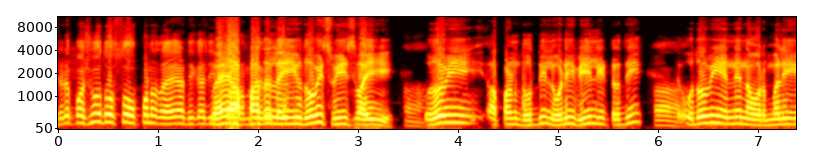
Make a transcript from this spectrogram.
ਜਿਹੜੇ ਪਸ਼ੂ ਆ ਦੋਸਤੋ ਓਪਨ ਰਹੇ ਆ ਠੀਕ ਆ ਜੀ ਵੈਸੇ ਆਪਾਂ ਤਾਂ। ਲਈ ਉਦੋਂ ਵੀ ਸੂਈ ਸਵਾਈ ਸੀ। ਉਦੋਂ ਵੀ ਆਪਾਂ ਨੂੰ ਦੁੱਧ ਦੀ ਲੋੜੀ 20 ਲੀਟਰ ਦੀ। ਤੇ ਉਦੋਂ ਵੀ ਇਹਨੇ ਨਾਰਮਲੀ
